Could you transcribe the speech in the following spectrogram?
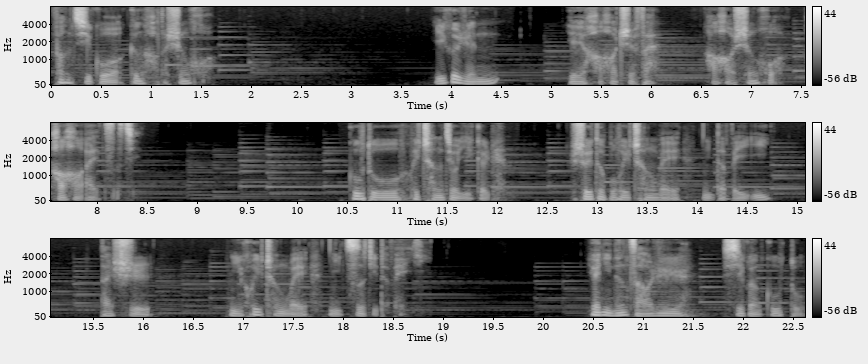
放弃过更好的生活。一个人也要好好吃饭，好好生活。好好爱自己。孤独会成就一个人，谁都不会成为你的唯一，但是，你会成为你自己的唯一。愿你能早日习惯孤独，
